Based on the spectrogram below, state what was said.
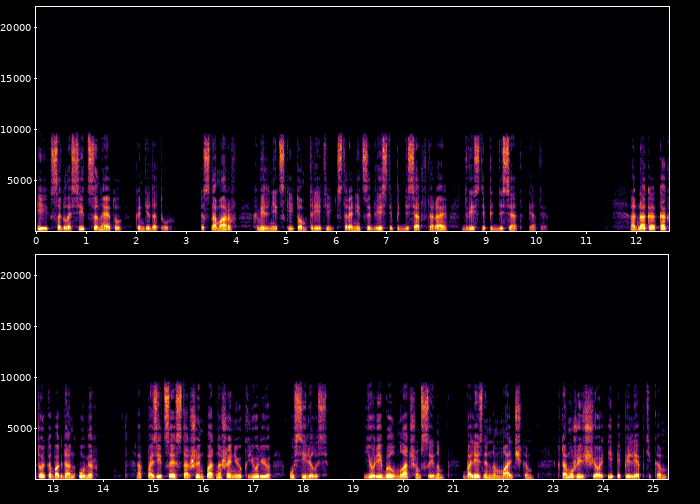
и согласиться на эту кандидатуру. Костомаров – Хмельницкий, том 3, страницы 252-255. Однако, как только Богдан умер, оппозиция старшин по отношению к Юрию усилилась. Юрий был младшим сыном, болезненным мальчиком, к тому же еще и эпилептиком.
